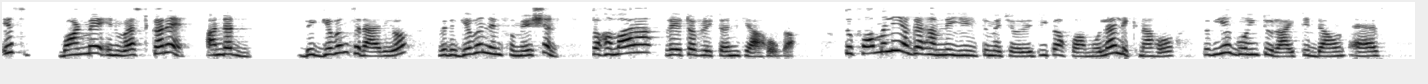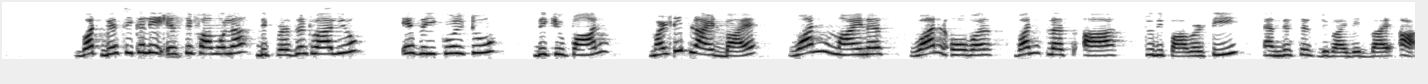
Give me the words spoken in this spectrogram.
اس بانڈ میں انویسٹ کریں under the given scenario with given information تو ہمارا ریٹ آف ریٹرن کیا ہوگا؟ تو فارملی اگر ہم نے ٹو میچورٹی کا فارمولا لکھنا ہو، تو we are going to write it down as what basically is the formula the present value is equal to the coupon multiplied by one minus one over one plus r to the power t and this is divided by r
